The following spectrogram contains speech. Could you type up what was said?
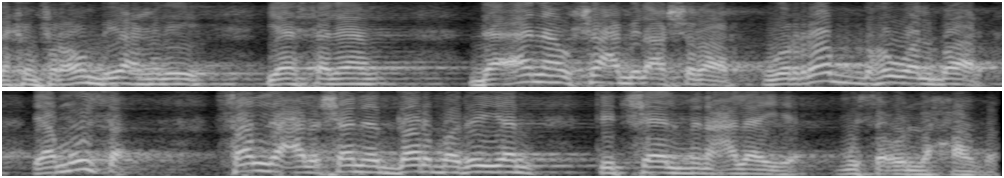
لكن فرعون بيعمل إيه؟ يا سلام ده أنا وشعبي الأشرار والرب هو البار. يا موسى صلي علشان الضربة دي تتشال من عليا. موسى يقول له حاضر.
